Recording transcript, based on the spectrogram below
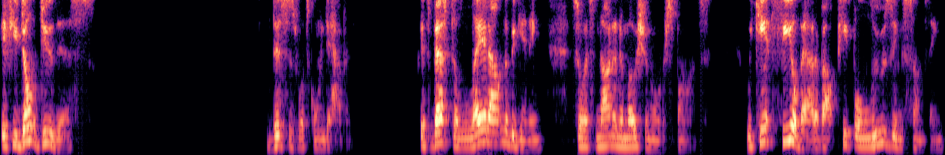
If you don't do this, this is what's going to happen. It's best to lay it out in the beginning so it's not an emotional response. We can't feel bad about people losing something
